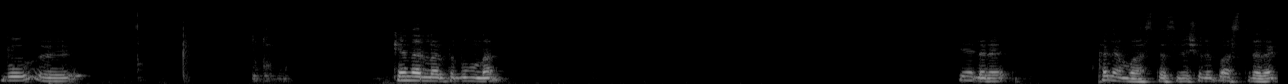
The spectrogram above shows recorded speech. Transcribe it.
bu e, kenarlarda bulunan yerlere kalem vasıtasıyla şöyle bastırarak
